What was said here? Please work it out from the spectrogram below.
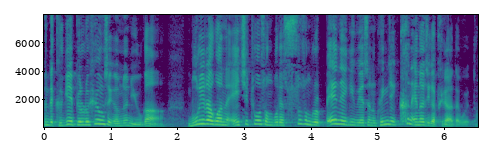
근데 그게 별로 효용성이 없는 이유가 물이라고 하는 H2O 성분의 수소 성분을 빼내기 위해서는 굉장히 큰 에너지가 필요하다고요. 또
